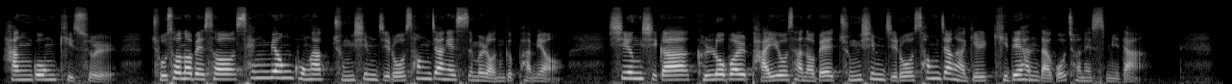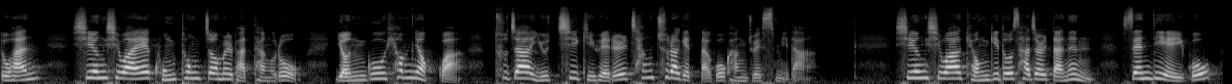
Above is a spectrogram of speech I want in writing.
항공기술, 조선업에서 생명공학 중심지로 성장했음을 언급하며 시흥시가 글로벌 바이오 산업의 중심지로 성장하길 기대한다고 전했습니다. 또한 시흥시와의 공통점을 바탕으로 연구 협력과 투자 유치 기회를 창출하겠다고 강조했습니다. 시흥시와 경기도 사절단은 샌디에이고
